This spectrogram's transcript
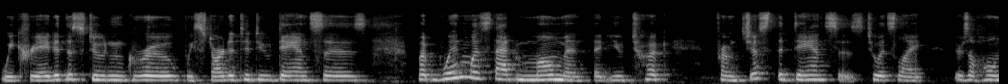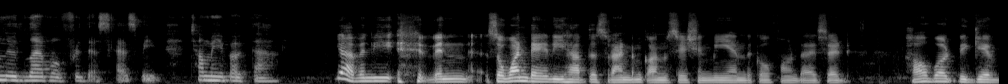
we created the student group, we started to do dances. But when was that moment that you took from just the dances to it's like, there's a whole new level for this, Hasmeet? Tell me about that yeah when we when so one day we have this random conversation me and the co-founder i said how about we give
